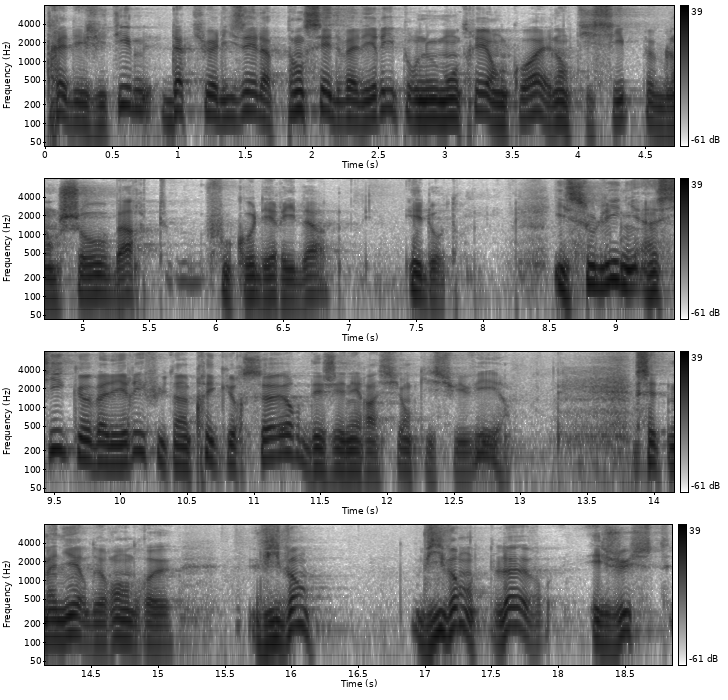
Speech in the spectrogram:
très légitime, d'actualiser la pensée de Valérie pour nous montrer en quoi elle anticipe Blanchot, Barthes, Foucault, Derrida et d'autres. Il souligne ainsi que Valérie fut un précurseur des générations qui suivirent. Cette manière de rendre vivant, vivante l'œuvre est juste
